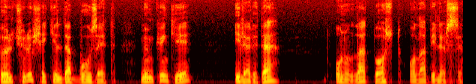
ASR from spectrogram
ölçülü şekilde buğz et. Mümkün ki ileride onunla dost olabilirsin.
